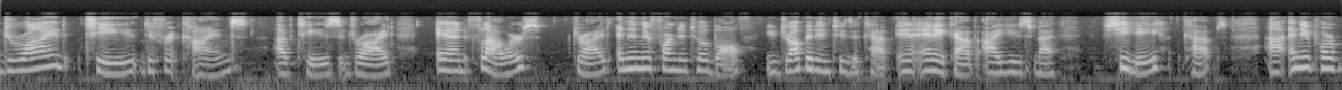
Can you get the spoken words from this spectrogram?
dried tea, different kinds of teas, dried, and flowers, dried, and then they're formed into a ball. You drop it into the cup, in any cup. I use my Shi cups, uh, and you pour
